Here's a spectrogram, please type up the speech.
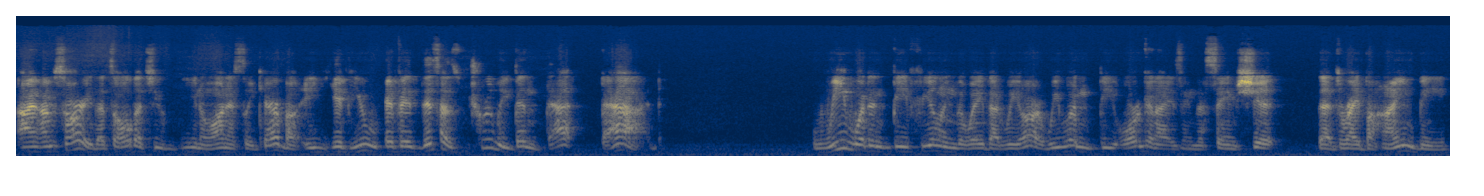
I, i'm sorry that's all that you you know honestly care about. If you if it, this has truly been that bad we wouldn't be feeling the way that we are we wouldn't be organizing the same shit that's right behind me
